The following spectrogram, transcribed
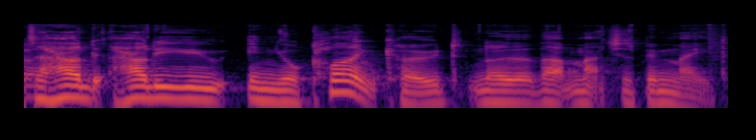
So how do, how do you, in your client code, know that that match has been made?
